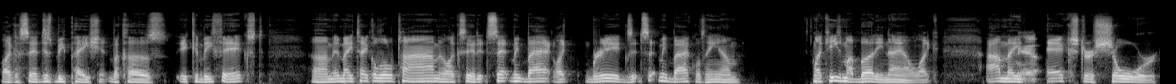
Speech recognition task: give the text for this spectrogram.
like I said, just be patient because it can be fixed. Um, it may take a little time, and like I said, it set me back. Like Briggs, it set me back with him. Like he's my buddy now. Like I made Yeah. extra sure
